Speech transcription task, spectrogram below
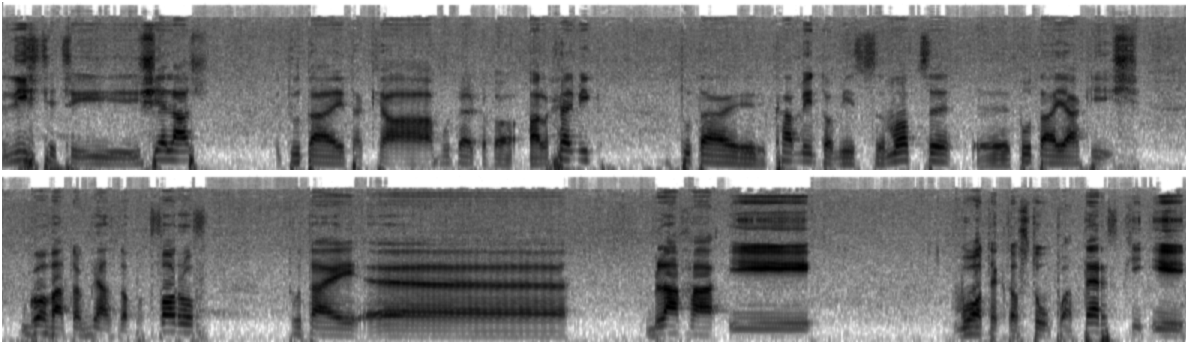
liście, czyli zielarz, tutaj taka butelka to alchemik, tutaj kamień to miejsce mocy, yy, tutaj jakiś głowa to gwiazdo potworów, tutaj ee, blacha i młotek to stół płaterski i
